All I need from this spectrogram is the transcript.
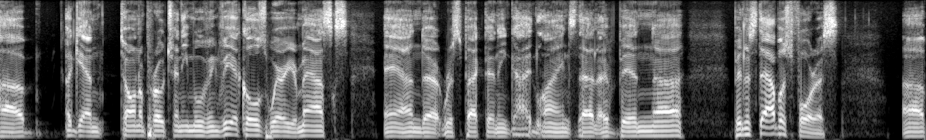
Uh, again, don't approach any moving vehicles. Wear your masks and uh, respect any guidelines that have been uh, been established for us. Uh,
